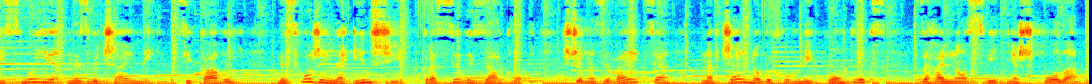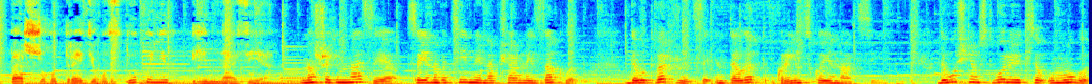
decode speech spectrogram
існує незвичайний, цікавий, не схожий на інші красивий заклад, що називається навчально-виховний комплекс загальноосвітня школа 1-3 ступенів гімназія. Наша гімназія це інноваційний навчальний заклад, де утверджується інтелект української нації, де учням створюються умови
